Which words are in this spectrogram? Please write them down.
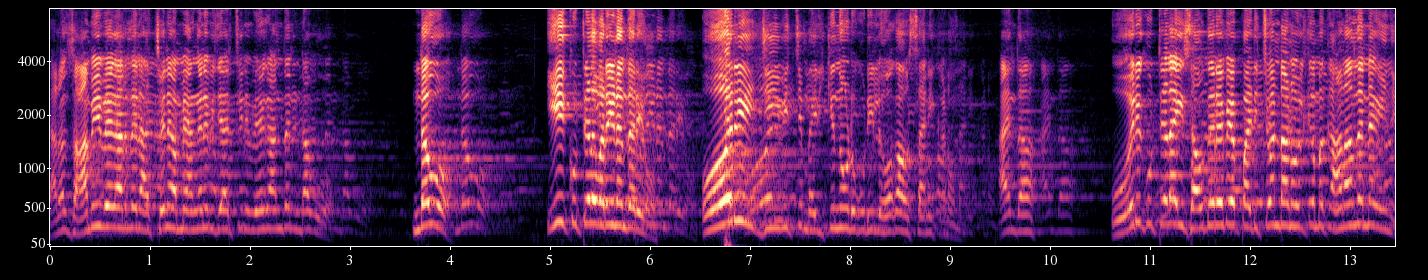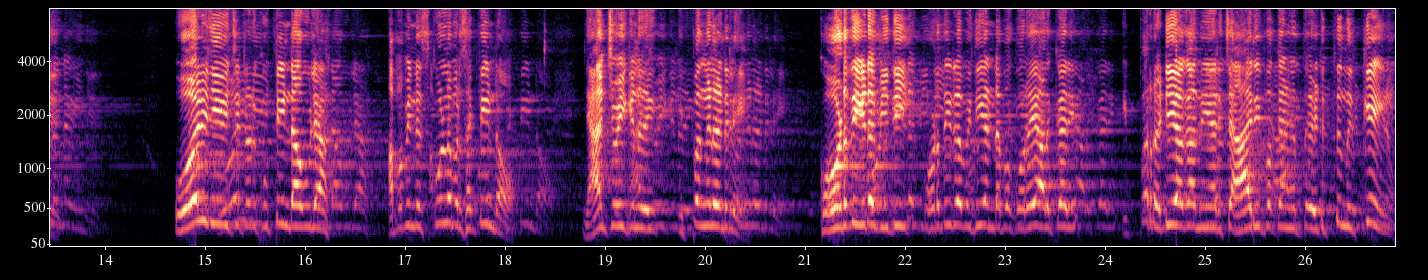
കാരണം സ്വാമി വിവേകാനന്ദൻ അച്ഛനും അമ്മയും അങ്ങനെ വിചാരിച്ചിന് വിവേകാനന്ദൻ ഉണ്ടാവുമോ ഉണ്ടാവുമോ ഈ കുട്ടികൾ പറയണ എന്താ അറിയോ? ഒരു ജീവിച്ച് മരിക്കുന്നതോട് കൂടി ലോകം അവസാനിക്കണം. അതെന്താ? ഒരു കുട്ടികളെ ഈ സൗദി അറേബ്യ പഠിച്ചോണ്ടാണ് ഓൽക്ക് നമുക്ക് കാണാൻ തന്നെ കഴിഞ്ഞത്. ഒരു ജീവിച്ചിട്ട് ഒരു കുട്ടി ഉണ്ടാവൂല. അപ്പൊ പിന്നെ സ്കൂളിന് പ്രസക്തി ഉണ്ടോ? ഞാൻ ചോദിക്കുന്നത് ഇപ്പൊ നിങ്ങൾ കണ്ടില്ലേ? കോടതിയുടെ വിധി കോടതിയുടെ വിധി കണ്ടപ്പോ കുറെ ആൾക്കാർ ഇപ്പൊ റെഡിയാകാന്ന് വിചാരിച്ച ആരിഫൊക്കെ അങ്ങനത്തെ എടുത്ത് നിൽക്കുകയും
